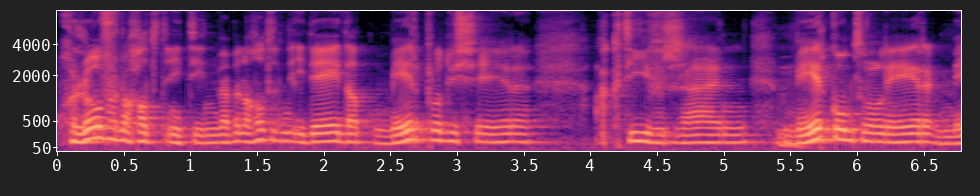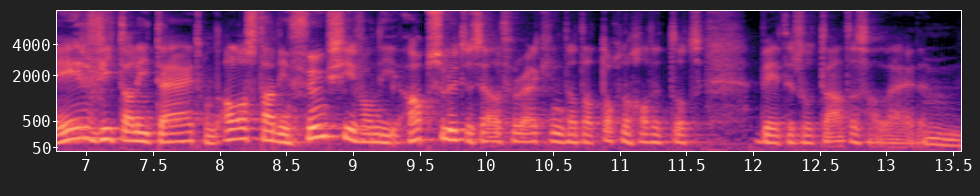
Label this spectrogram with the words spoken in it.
geloven we nog altijd niet in. We hebben nog altijd een idee dat meer produceren, actiever zijn, meer controleren, meer vitaliteit. Want alles staat in functie van die absolute zelfverwerking, dat dat toch nog altijd tot betere resultaten zal leiden. Mm.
